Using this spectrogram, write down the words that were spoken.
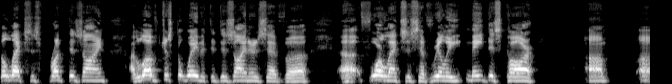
the Lexus front design. I love just the way that the designers have, uh, uh, for Lexus, have really made this car um, uh,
